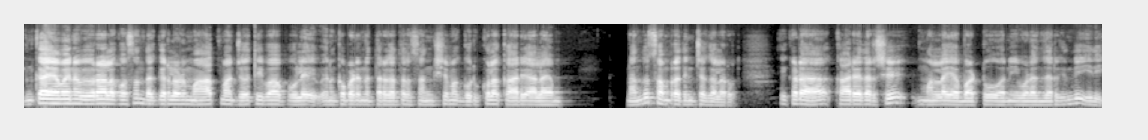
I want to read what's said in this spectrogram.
ఇంకా ఏమైనా వివరాల కోసం దగ్గరలోని మహాత్మా జ్యోతిబా పూలే వెనుకబడిన తరగతుల సంక్షేమ గురుకుల కార్యాలయం నందు సంప్రదించగలరు. ఇక్కడ కార్యదర్శి మల్లయ్య భట్టు అని ఇవ్వడం జరిగింది. ఇది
